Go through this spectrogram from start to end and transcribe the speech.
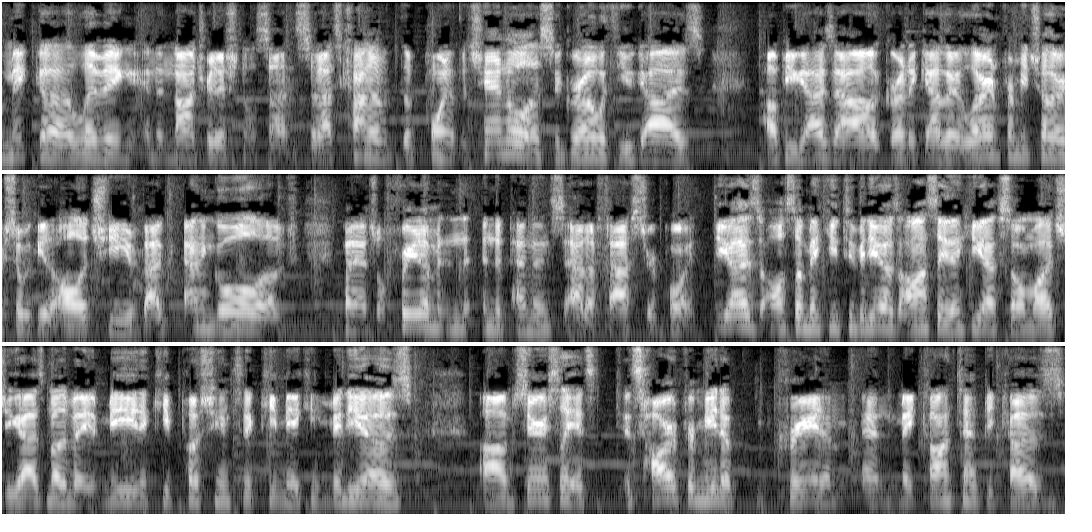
make a living in a non-traditional sense. So that's kind of the point of the channel is to grow with you guys help you guys out, grow together, learn from each other so we can all achieve that end goal of financial freedom and independence at a faster point. You guys also make YouTube videos. Honestly, thank you guys so much. You guys motivate me to keep pushing, to keep making videos. Um, seriously, it's it's hard for me to create and, and make content because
